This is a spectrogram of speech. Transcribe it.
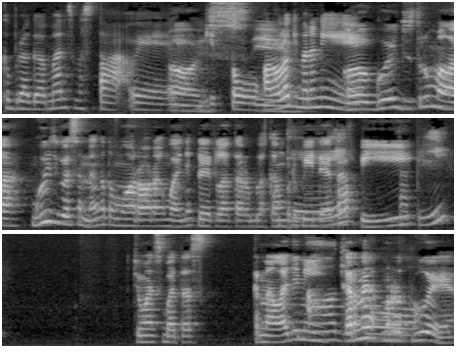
keberagaman semesta, weh Oh, gitu. iya. Kalau lo gimana nih? Kalau gue justru malah gue juga senang ketemu orang-orang banyak dari latar belakang Oke. berbeda tapi Tapi cuma sebatas kenal aja nih. Oh, gitu. Karena menurut gue ya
